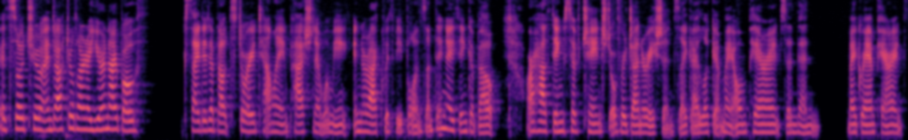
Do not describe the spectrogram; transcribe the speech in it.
it's so true and dr lerner you and i both excited about storytelling, passionate when we interact with people. And something I think about are how things have changed over generations. Like I look at my own parents and then my grandparents,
